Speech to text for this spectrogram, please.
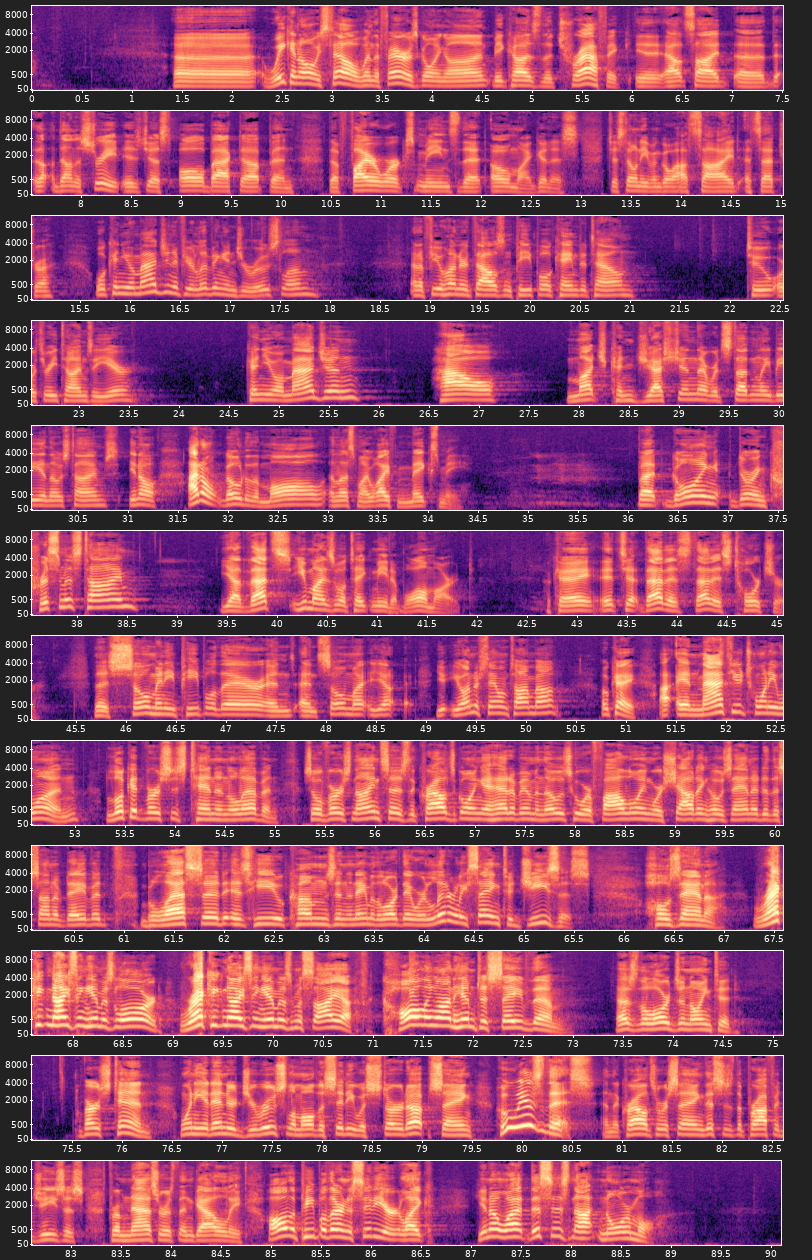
Uh, we can always tell when the fair is going on because the traffic outside uh, down the street is just all backed up, and the fireworks means that oh my goodness, just don't even go outside, etc. Well, can you imagine if you're living in Jerusalem and a few hundred thousand people came to town? two or three times a year? Can you imagine how much congestion there would suddenly be in those times. You know, I don't go to the mall unless my wife makes me. But going during Christmas time, yeah, that's you might as well take me to Walmart. Okay? It's that is that is torture. There's so many people there and and so much you, you, you understand what I'm talking about? Okay, uh, in Matthew 21, Look at verses 10 and 11. So, verse 9 says, The crowds going ahead of him and those who were following were shouting, Hosanna to the Son of David. Blessed is he who comes in the name of the Lord. They were literally saying to Jesus, Hosanna, recognizing him as Lord, recognizing him as Messiah, calling on him to save them as the Lord's anointed. Verse 10 When he had entered Jerusalem, all the city was stirred up, saying, Who is this? And the crowds were saying, This is the prophet Jesus from Nazareth in Galilee. All the people there in the city are like, You know what? This is not normal.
